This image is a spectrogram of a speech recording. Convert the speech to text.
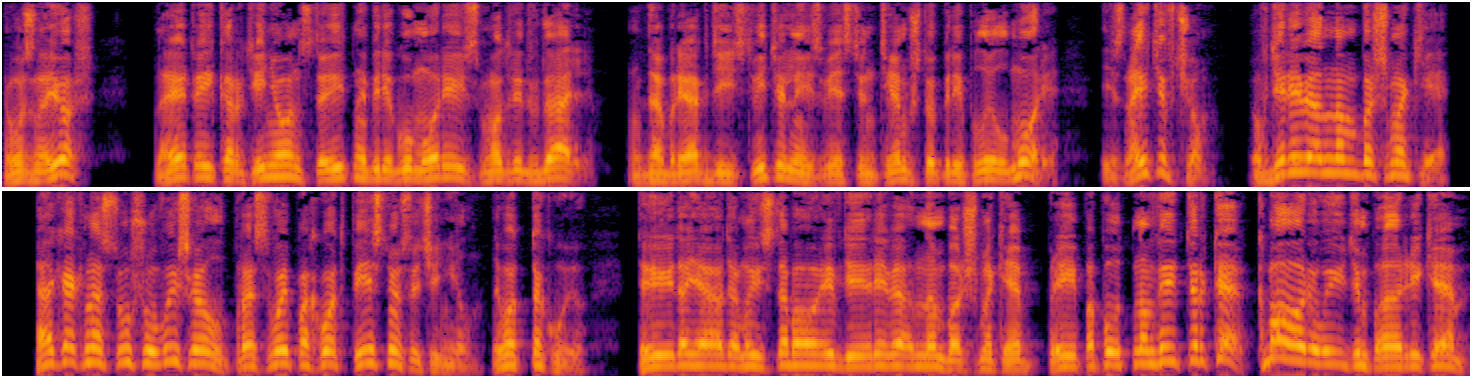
Узнаешь? На этой картине он стоит на берегу моря и смотрит вдаль. Добряк действительно известен тем, что переплыл море. И знаете в чем? В деревянном башмаке. А как на сушу вышел, про свой поход песню сочинил. Вот такую. «Ты да я, да мы с тобой в деревянном башмаке, при попутном ветерке, к морю выйдем по реке».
